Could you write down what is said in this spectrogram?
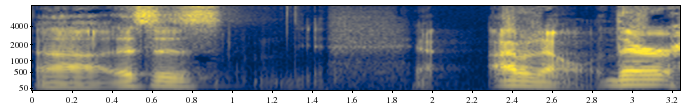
Uh, this is, I don't know, there.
